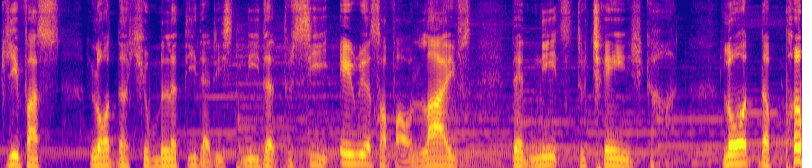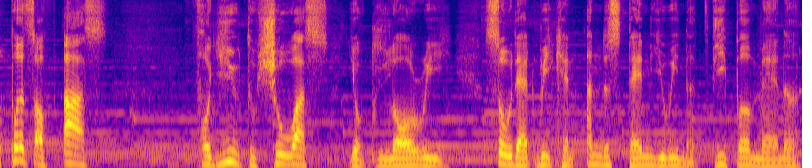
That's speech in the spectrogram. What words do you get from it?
give us, Lord, the humility that is needed to see areas of our lives that needs to change, God. Lord, the purpose of us for you to show us your glory so that we can understand you in a deeper manner,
